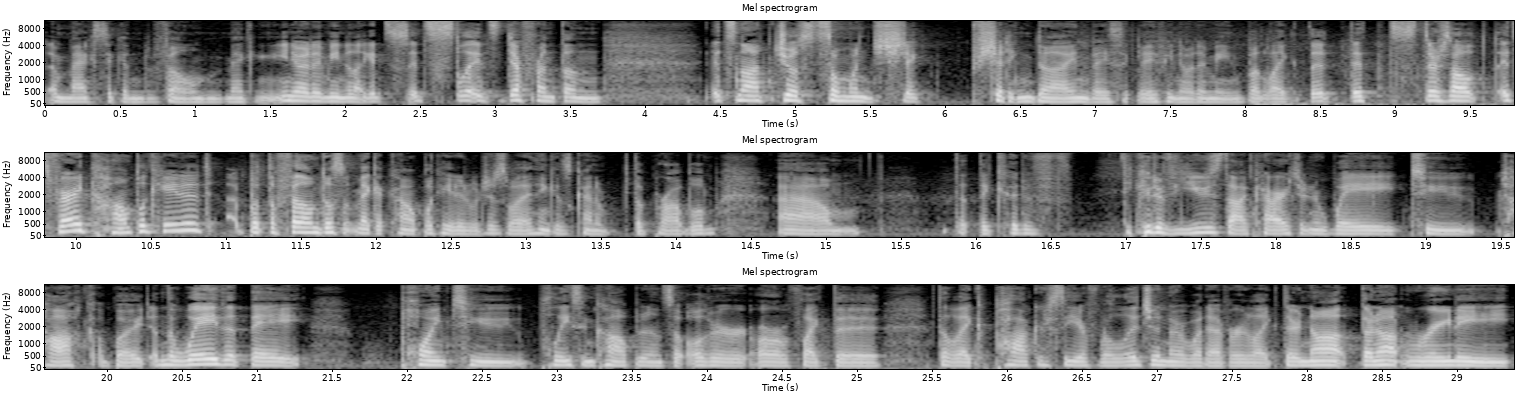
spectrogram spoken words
a Mexican film making. You know what I mean? Like it's it's it's different than it's not just someone sh- shitting down basically if you know what i mean. But like the, it's there's all it's very complicated but the film doesn't make it complicated which is what i think is kind of the problem um that they could have they could have used that character in a way to talk about and the way that they point to police incompetence or other or of like the the like hypocrisy of religion or whatever like they're not they're not really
